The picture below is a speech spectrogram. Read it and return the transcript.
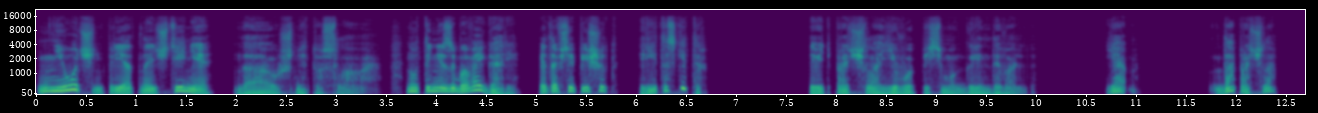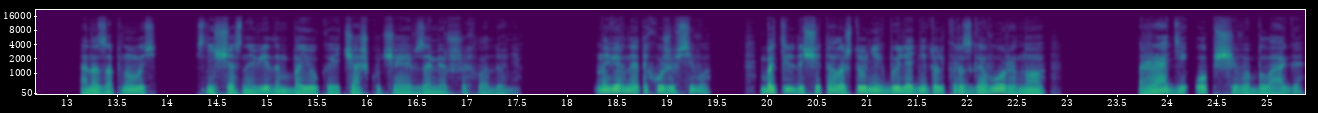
не очень приятное чтение. — Да уж, не то слово. — Ну, ты не забывай, Гарри, это все пишет Рита Скиттер. Ты ведь прочла его письмо к Гриндевальду. — Я... Да, прочла. Она запнулась, с несчастным видом баюкая чашку чая в замерзших ладонях. Наверное, это хуже всего. Батильда считала, что у них были одни только разговоры, но ради общего блага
